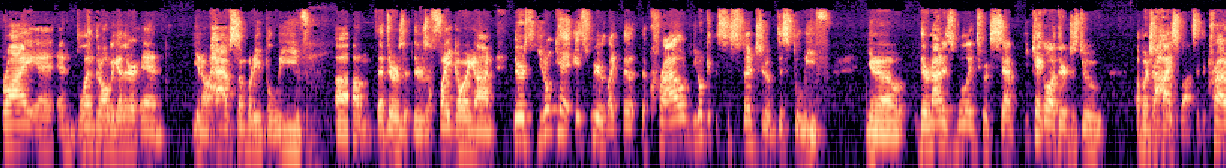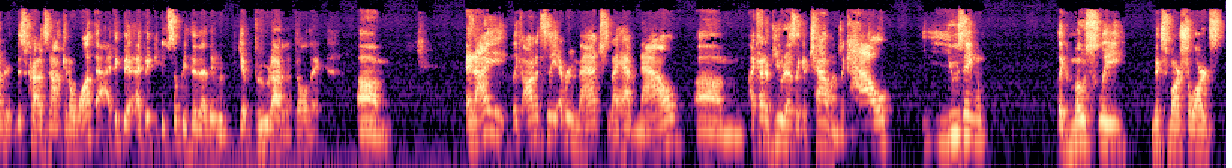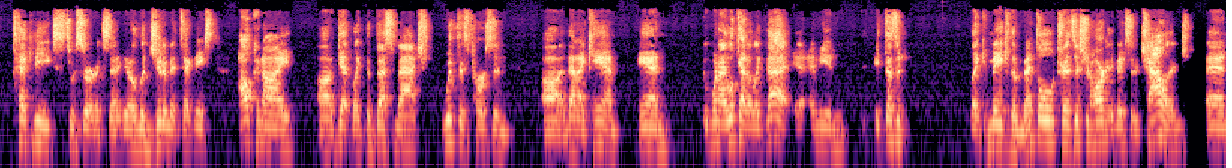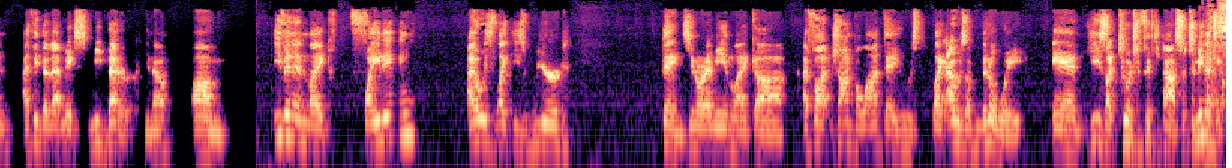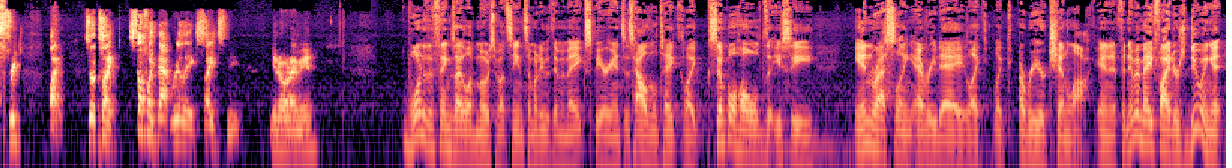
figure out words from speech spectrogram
try and, and, blend it all together and you know have somebody believe um, that there's there's a fight going on. There's you don't get it's weird like the the crowd you don't get the suspension of disbelief. You know they're not as willing to accept. You can't go out there and just do a bunch of high spots. Like the crowd, this crowd's not going to want that. I think that I think if somebody did that, they would get booed out of the building. Um, and I like honestly, every match that I have now, um, I kind of view it as like a challenge, like how using like mostly mixed martial arts techniques to a certain extent, you know, legitimate techniques. How can I uh, get like the best match with this person uh, that I can? And when I look at it like that, I mean, it doesn't like make the mental transition hard. It makes it a challenge, and I think that that makes me better. You know, um, even in like fighting, I always like these weird things. You know what I mean? Like uh, I fought Gian Villante, who was like I was a middleweight, and he's like 250 pounds. So to me, that's yes. like a freak fight. So it's like stuff like that really excites me. You know what I mean? One of the things I love most about seeing somebody with MMA experience is how they'll take like simple holds that you see in wrestling every day, like like a rear chin lock. And if an MMA fighter's doing it,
